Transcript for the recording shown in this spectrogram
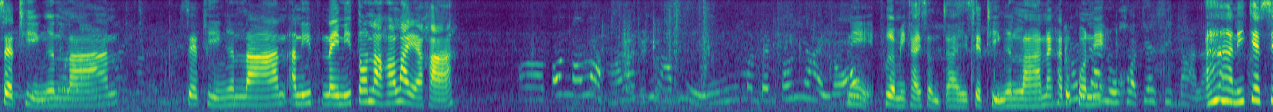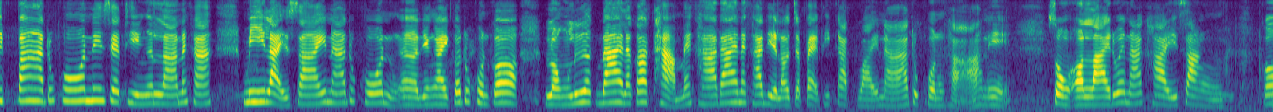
เศรษฐีเงินล้าน เศรษฐีเงินล้าน อันนี้ในนี้ต้นละเท่าไหร่อะคะ เอ่อต้นนั้นเหรอคะที่รับหนูมัน เป็นต้นใหญ่เนาะนี่เผื่อมีใครสนใจเศรษฐีเงินล้านนะคะ ทุกคนต้ใหญ่นี่หนูขอเจ็ดสิบบาทแล้วอ่านี่เจ็ดสิบบาททุกคนนี่เศรษฐีเงินล้านนะคะ มีหลายไซส์นะทุกคนเอ่อยังไงก็ทุกคนก็ลองเลือกได้แล้วก็ถามแม่ค้าได้นะคะ เดี๋ยวเราจะแปะพิกัดไว้นะ ทุกคนค่ะนี่ ส่งออนไลน์ด้วยนะใครสั่งก็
